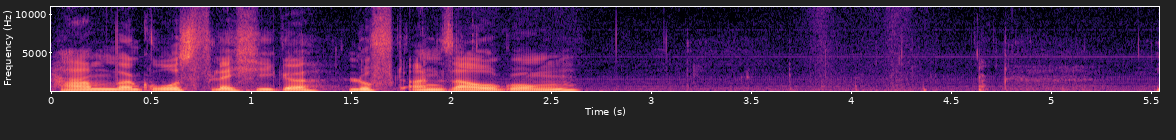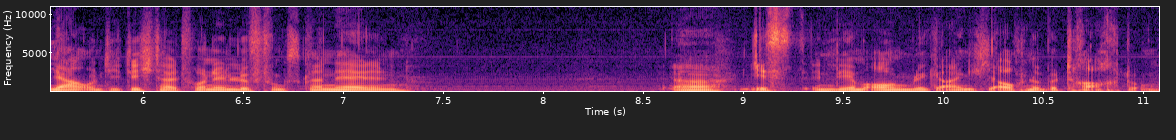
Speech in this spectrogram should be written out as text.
Haben wir großflächige Luftansaugungen? Ja, und die Dichtheit von den Lüftungskanälen äh, ist in dem Augenblick eigentlich auch eine Betrachtung.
